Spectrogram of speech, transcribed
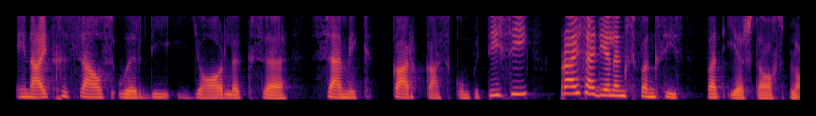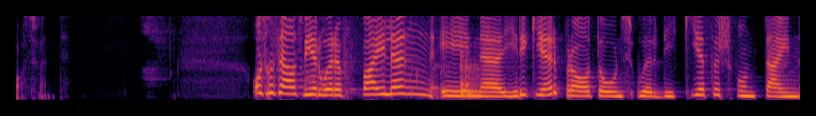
en hy het gesels oor die jaarlikse Samic karkas kompetisie, prysuitdelingsfunksies wat eersdaags plaasvind. Ons gesels weer oor 'n veiling en uh, hierdie keer praat ons oor die Keversfontein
